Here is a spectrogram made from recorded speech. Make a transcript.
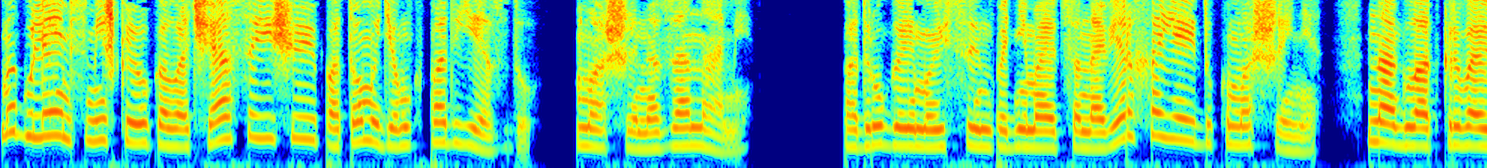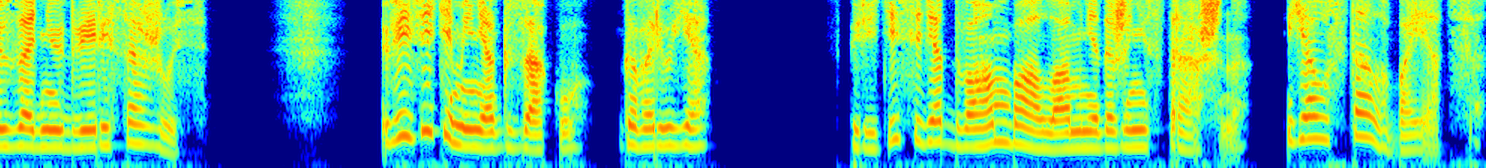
Мы гуляем с Мишкой около часа еще и потом идем к подъезду. Машина за нами. Подруга и мой сын поднимаются наверх, а я иду к машине. Нагло открываю заднюю дверь и сажусь. «Везите меня к Заку», — говорю я. Впереди сидят два амбала, а мне даже не страшно. Я устала бояться.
